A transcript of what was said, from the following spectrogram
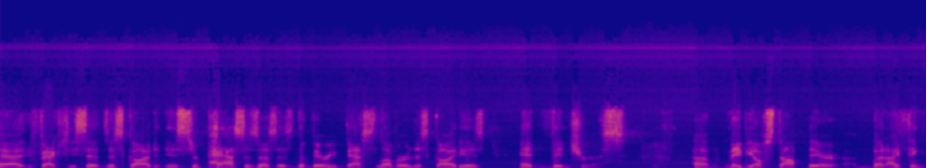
Uh, in fact, she says this God is surpasses us as the very best lover. This God is adventurous. Um, maybe I'll stop there, but I think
